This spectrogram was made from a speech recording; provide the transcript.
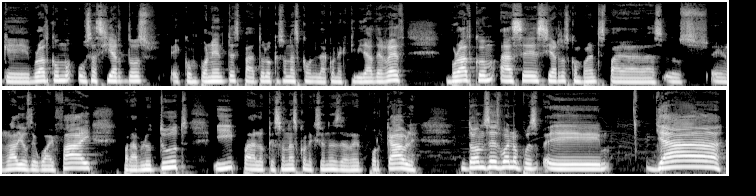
que Broadcom usa ciertos eh, componentes para todo lo que son las con la conectividad de red. Broadcom hace ciertos componentes para los eh, radios de Wi-Fi, para Bluetooth y para lo que son las conexiones de red por cable. Entonces, bueno, pues eh, ya,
